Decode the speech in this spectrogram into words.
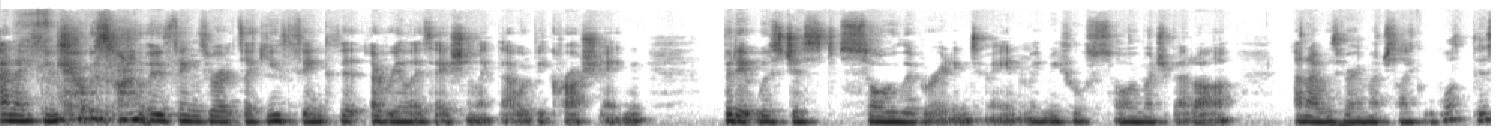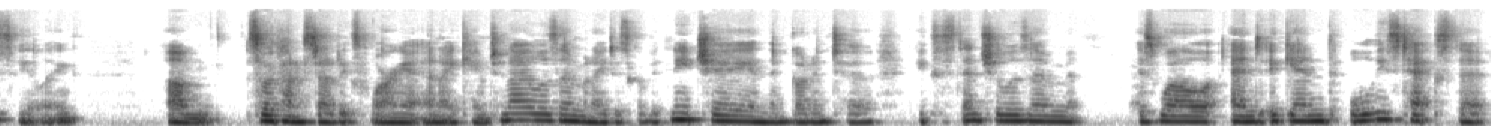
And I think it was one of those things where it's like you think that a realization like that would be crushing but it was just so liberating to me. and It made me feel so much better. And I was very much like, what this feeling? Um, so I kind of started exploring it and I came to nihilism and I discovered Nietzsche and then got into existentialism as well. And again, all these texts that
